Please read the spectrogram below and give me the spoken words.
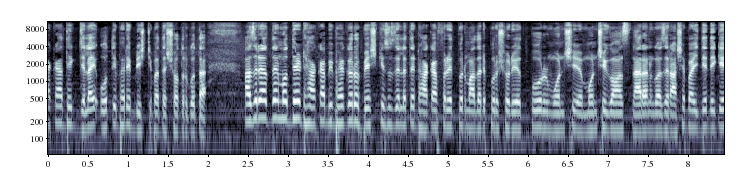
একাধিক জেলায় অতি ভারী বৃষ্টিপাতের সতর্কতা। আজ মধ্যে ঢাকা বিভাগেরও বেশ কিছু জেলাতে ঢাকা, ফরিদপুর, মাদারীপুর, শরীয়তপুর, মুন্সি, মুন্সিগঞ্জ, নারায়ণগঞ্জের আশেপাশ দিয়ে দিকে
